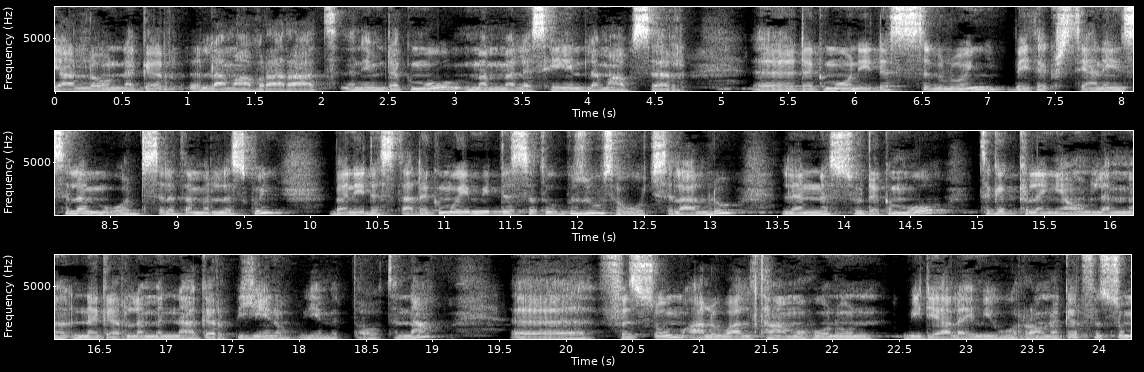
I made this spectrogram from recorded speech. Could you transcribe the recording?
ያለውን ነገር ለማብራራት እኔም ደግሞ መመለሴን ለማብሰር ደግሞ እኔ ደስ ብሎኝ ቤተክርስቲያኔን ስለምወድ ስለተመለስኩኝ በእኔ ደስታ ደግሞ የሚደሰቱ ብዙ ሰዎች ስላሉ ለነሱ ደግሞ ትክክለኛውን ነገር ለመናገር ብዬ ነው የመጣሁትና ፍጹም አሉባልታ መሆኑን ሚዲያ ላይ የሚወራው ነገር ፍጹም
